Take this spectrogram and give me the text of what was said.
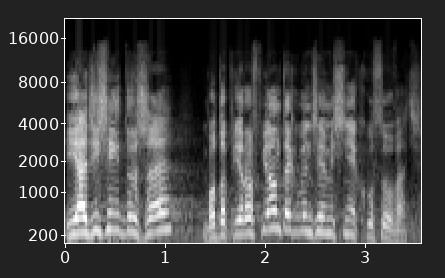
I ja dzisiaj drżę, bo dopiero w piątek będziemy śnieg usuwać.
